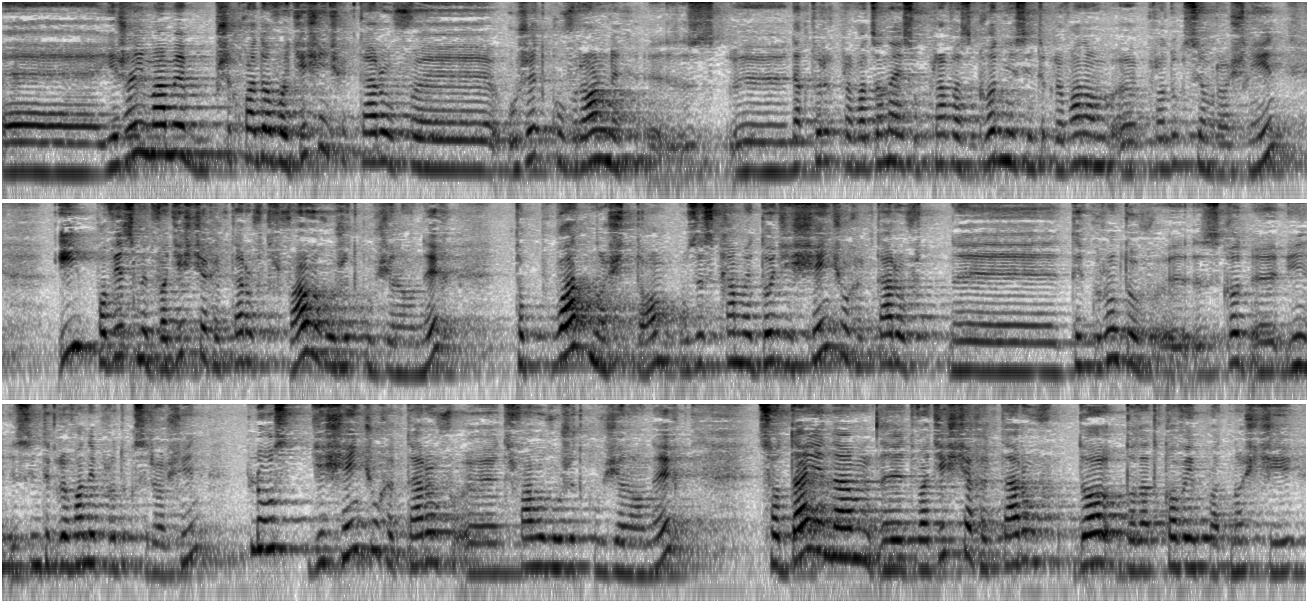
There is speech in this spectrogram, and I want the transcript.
E, Jeżeli mamy przykładowo 10 hektarów e, użytków rolnych, e, na których prowadzona jest uprawa zgodnie z integrowaną produkcją roślin i powiedzmy 20 hektarów trwałych użytków zielonych, to płatność tą uzyskamy do 10 hektarów tych gruntów zintegrowanej produkcji roślin plus 10 hektarów trwałych użytków zielonych, co daje nam e, 20 hektarów do dodatkowej płatności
